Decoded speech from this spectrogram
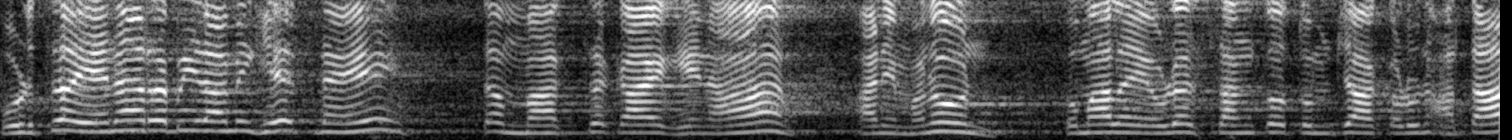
पुढचं येणारं बिल आम्ही घेत नाही तर मागचं काय घेणार? आणि म्हणून तुम्हाला एवढंच सांगतो तुमच्याकडून आता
